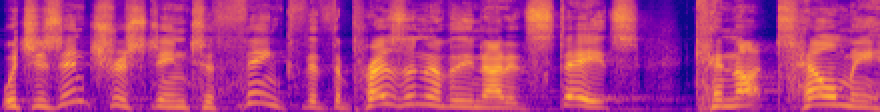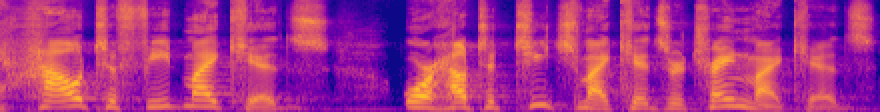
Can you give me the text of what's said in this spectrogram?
which is interesting to think that the President of the United States cannot tell me how to feed my kids or how to teach my kids or train my kids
